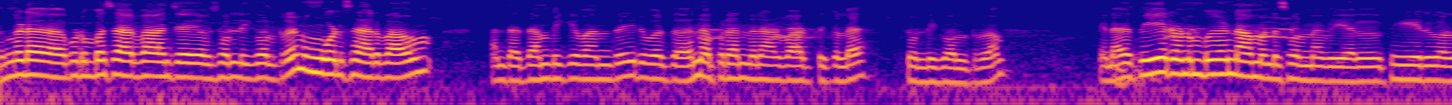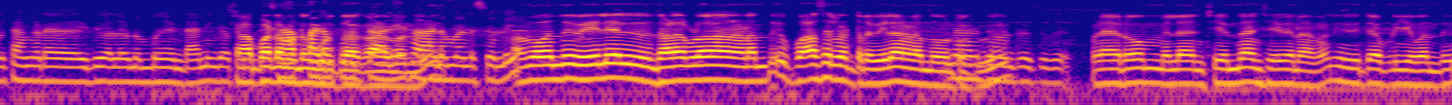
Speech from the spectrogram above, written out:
எங்களோட குடும்ப சார்பாக சொல்லிக்கொள்கிறேன் உங்களோட சார்பாகவும் அந்த தம்பிக்கு வந்து இருபது என்ன பிறந்த நாள் வாழ்த்துக்களை சொல்லிக்கொள்கிறோம் ஏன்னா பேர் ஒன்றும் வேண்டாம்னு சொன்னவியல். பேர்கள் தங்களோட இதுகள் ஒன்றும் வேண்டாம். நீங்கள் சாப்பாடை மட்டும் காணும்னு சொல்லி. அங்க வந்து வேலையில் தளபடலாம் நடந்து பாசல் கட்டுற வேலை நடந்து கொண்டிருக்குது. விநாயகரும் எல்லாம் சேர்ந்து தான் செய்த நாங்கள். அப்படியே வந்து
